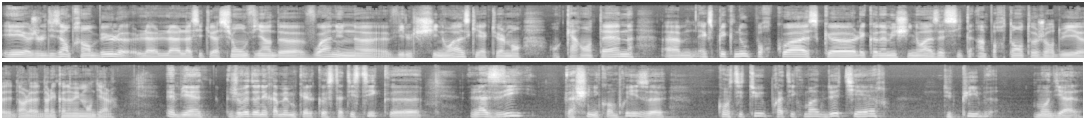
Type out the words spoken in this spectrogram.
Et je le disais en préambule, la, la, la situation vient de Wuhan, une ville chinoise qui est actuellement en quarantaine. Explique-nous pourquoi est-ce que l'économie chinoise est si importante aujourd'hui dans l'économie mondiale. Eh bien, je vais donner quand même quelques statistiques. Euh, L'Asie, la Chine y comprise, euh, constitue pratiquement deux tiers du PIB mondial.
